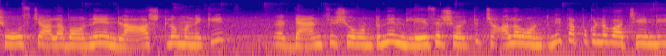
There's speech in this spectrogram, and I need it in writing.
షోస్ చాలా బాగున్నాయి. అండ్ లాస్ట్లో మనకి డ్యాన్స్ షో ఉంటుంది. అండ్ లేజర్ షో అయితే చాలా బాగుంటుంది. తప్పకుండా వాచ్ చేయండి.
